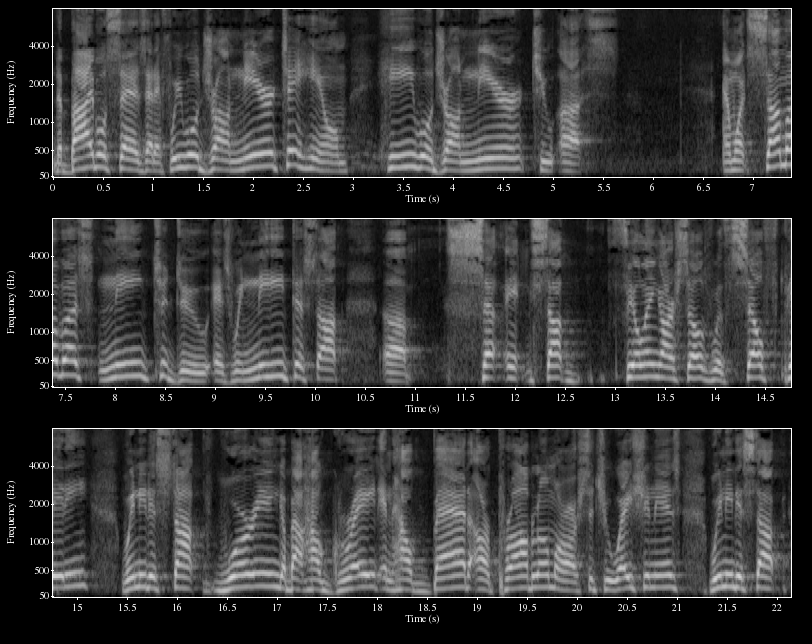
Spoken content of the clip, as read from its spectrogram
The Bible says that if we will draw near to Him, He will draw near to us. And what some of us need to do is we need to stop, uh, stop filling ourselves with self pity. We need to stop worrying about how great and how bad our problem or our situation is. We need to stop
